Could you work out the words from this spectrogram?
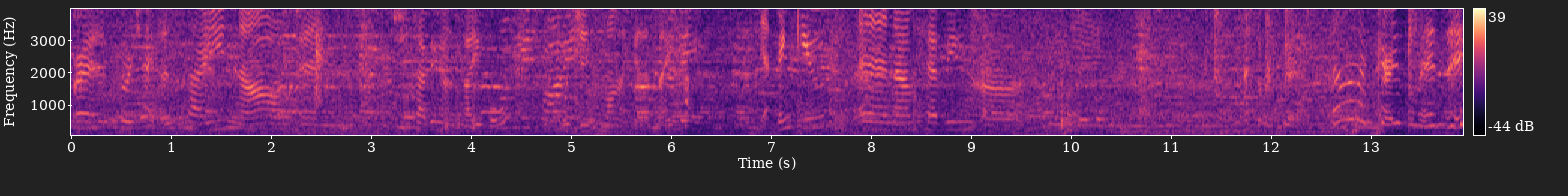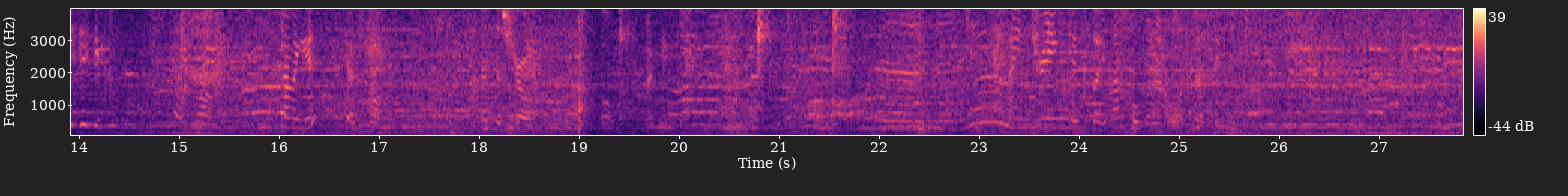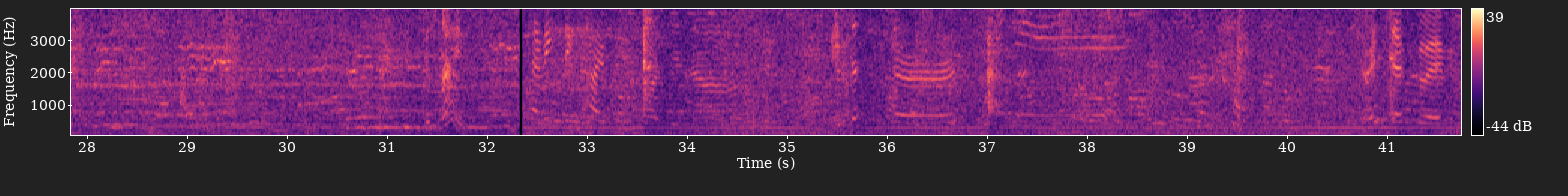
We're at Project Acai now and she's having an acai bowl which is more like an acai cup. Yeah, thank you. And I'm having a That's always good. Ah, charismatic. Come again? That's a straw. Oh, okay. Yeah, my drink is like some coconut water thing. It's nice. Having Din Tai Fung for dinner with the sisters. Always definitely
